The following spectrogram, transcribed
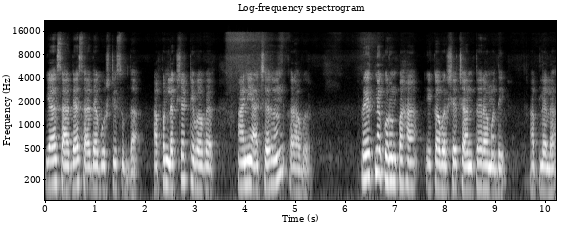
या साध्या साध्या गोष्टीसुद्धा आपण लक्षात ठेवाव्यात आणि आचरण करावं. प्रयत्न करून पहा एका वर्षाच्या अंतरामध्ये आपल्याला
